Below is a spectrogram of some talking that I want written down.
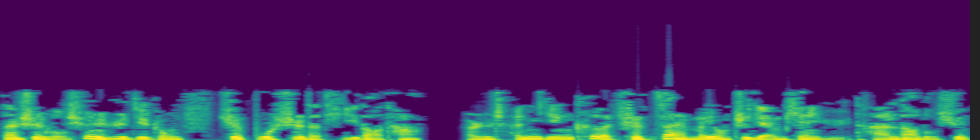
但是鲁迅日记中却不时的提到他，而陈寅恪却再没有只言片语谈到鲁迅。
